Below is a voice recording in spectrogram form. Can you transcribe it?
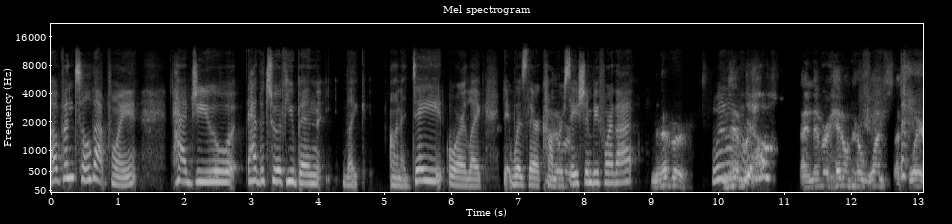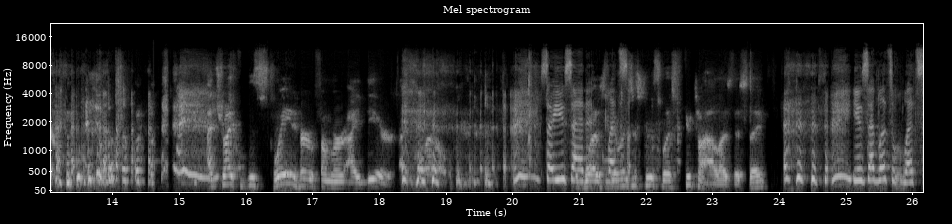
Up until that point, had you had the two of you been like on a date or like was there a conversation before that? Never. Wow. Never. no I never hit on her once, I swear. I tried to dissuade her from her idea as well. so you said It was, the let's resistance was futile, as they say. you said let's let's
